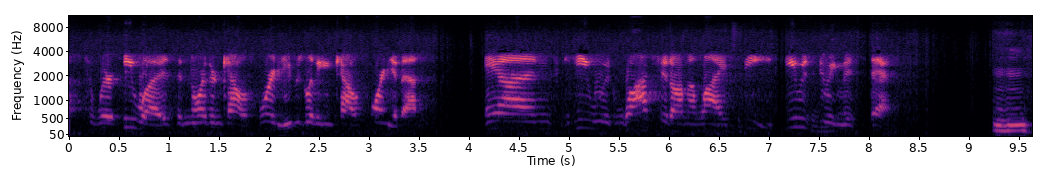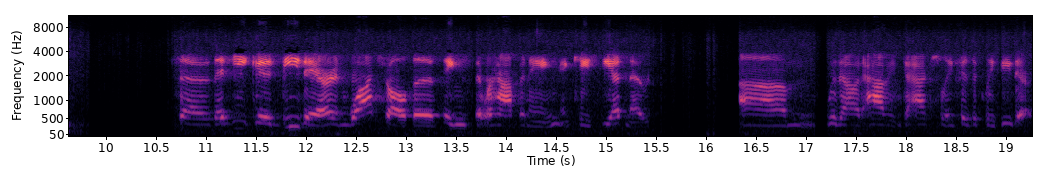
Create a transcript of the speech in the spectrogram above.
up to where he was in Northern California. He was living in California then. And he would watch it on a live feed. He was doing this then Mm-hmm. so that he could be there and watch all the things that were happening in case he had notes um, without having to actually physically be there.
